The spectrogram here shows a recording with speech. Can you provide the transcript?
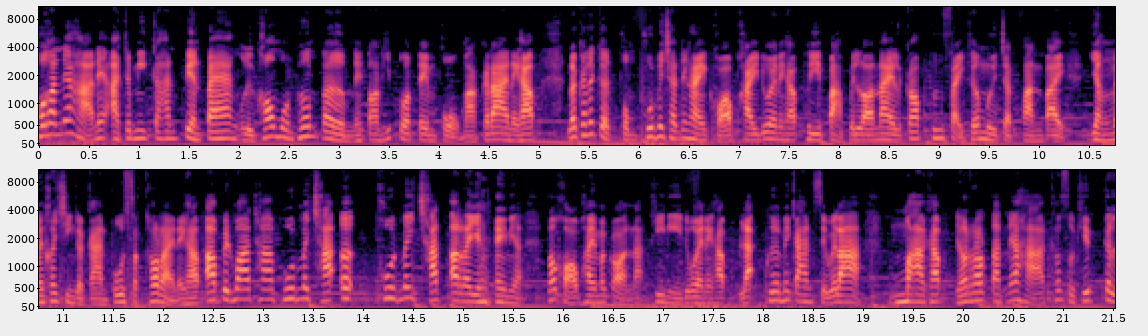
ราะงั้นเนื้อหาเนี่ยอาจจะมีการเปลี่ยนแปลงหรือข้อมูลเพิ่มเติมในตอนที่ตัวเต็มโผล่มาก็ได้นะครับ แล้วก็ถ้าเกิดผมพูดไม่ชัดยังไงขออภัยด้วยนะครับพอดีปากเป็นร้อนในแล้วก็เพิ่งใส่เครื่องมือจัดฟันไป ยังไม่ค่อยชินกับการพูดสักเท่าไหร่นะครับเอาเป็นว่าถ้าพูดไม่ชัดเออพูดไม่ชัดอะไรยังไงเนี่ยต้องขออภัยมาก่อนณที่นี้ด้วยนะครับ และเพื่อไม่การเสียเวลามาครับ เดี๋ยวเราตัดเนื้อหาเข้าสู่คลิปกัน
